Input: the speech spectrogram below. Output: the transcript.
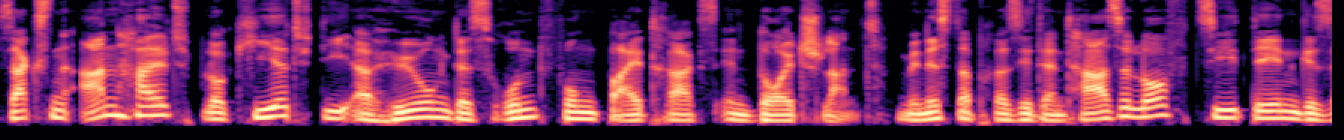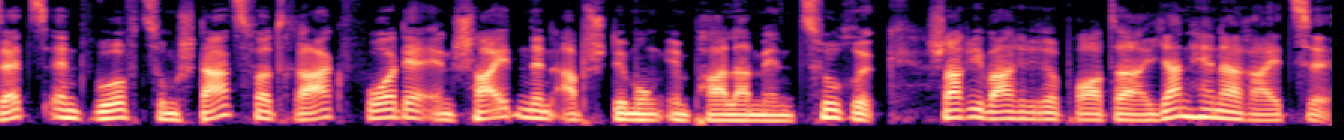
Sachsen-Anhalt blockiert die Erhöhung des Rundfunkbeitrags in Deutschland. Ministerpräsident Haseloff zieht den Gesetzentwurf zum Staatsvertrag vor der entscheidenden Abstimmung im Parlament zurück. Charivari-Reporter Jan-Henner Reitze.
